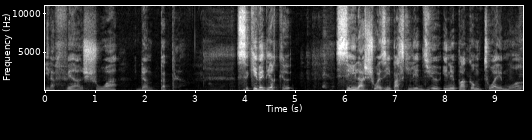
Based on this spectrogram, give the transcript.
Il a fait un choix d'un peuple. Ce qui veut dire que s'il a choisi parce qu'il est Dieu, il n'est pas comme toi et moi,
